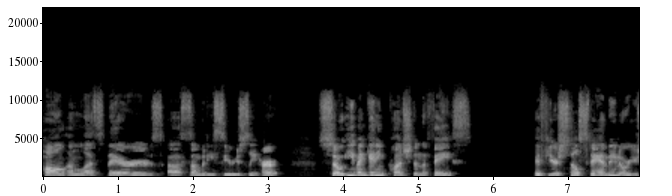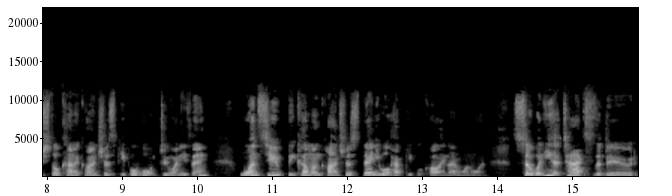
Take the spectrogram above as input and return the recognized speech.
Call unless there's uh, somebody seriously hurt. So even getting punched in the face if you're still standing or you're still kind of conscious, people won't do anything. Once you become unconscious, then you will have people calling 911. So when he attacks the dude,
